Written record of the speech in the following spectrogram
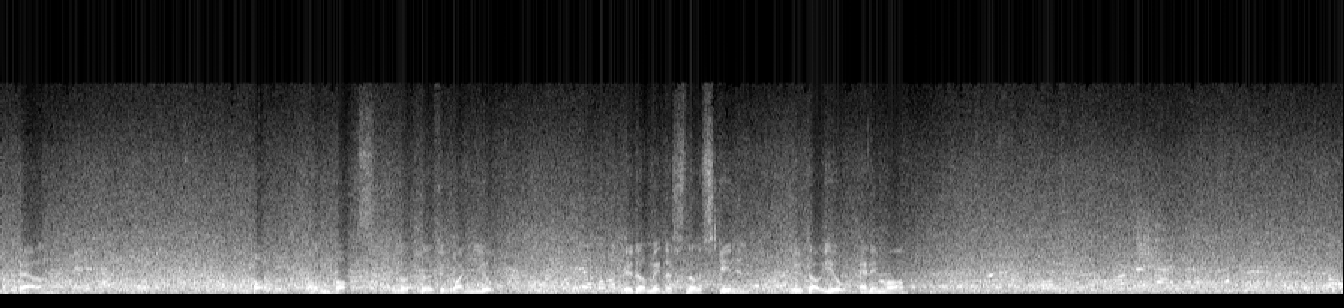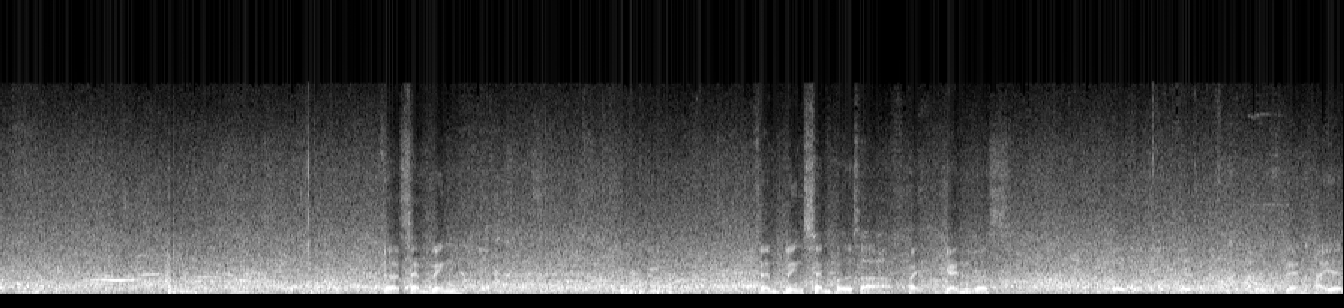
Hotel. Bought one box, lotus with one yolk. They don't make the snow skin without yolk anymore. The sampling sampling samples are quite generous. This is Grand Hyatt.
